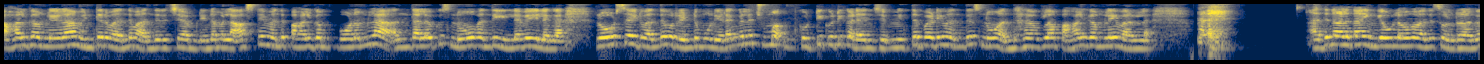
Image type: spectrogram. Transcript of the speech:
பஹல்காம்ல எல்லாம் வின்டர் வந்து வந்துருச்சு அப்படின்னு. நம்ம லாஸ்ட் டைம் வந்து பஹல்காம் போனோம்ல அந்த அளவுக்கு ஸ்னோ வந்து இல்லவே இல்லைங்க. ரோட் சைடு வந்து ஒரு ரெண்டு மூணு இடங்கள்ல சும்மா குட்டி குட்டி கிடைஞ்சி மித்தபடி வந்து ஸ்னோ அந்த அளவுக்குலாம் பஹல்காம்லயே வரல. அதனால தான் இங்க உள்ளவங்க வந்து சொல்றாங்க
